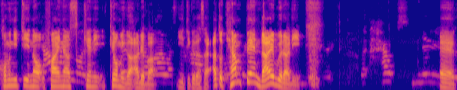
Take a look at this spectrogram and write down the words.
コミュニティのファイナンス系に興味があれば言ってください。あと、キャンペーンライブラリー。え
